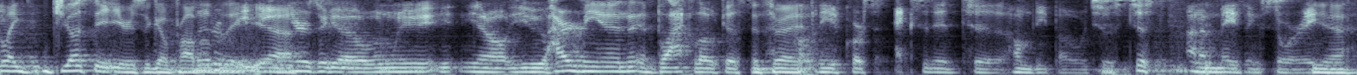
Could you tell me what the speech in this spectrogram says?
like just eight years ago, probably. Literally yeah. eight years ago, when we, you know, you hired me in in BlackLocus. and That's that right. Company, of course, exited to Home Depot, which was just an amazing story. Yeah,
